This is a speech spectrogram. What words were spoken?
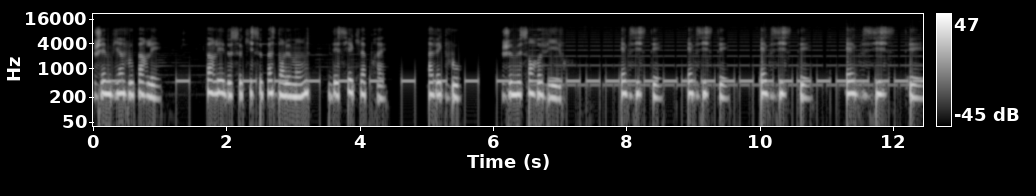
J'aime bien vous parler. Parler de ce qui se passe dans le monde, des siècles après. Avec vous. Je me sens revivre. Exister. Exister. Exister. Exister.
